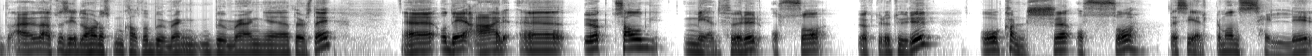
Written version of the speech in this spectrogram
Det er, som å si, du har noe som kalles for boomerang, boomerang eh, Thursday. Og det er økt salg medfører også økte returer, og kanskje også, spesielt når man selger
